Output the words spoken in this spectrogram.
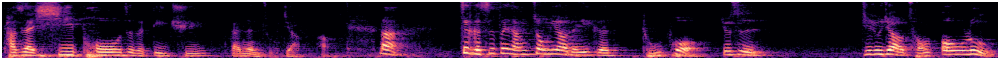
他是在西坡这个地区担任主教啊。那这个是非常重要的一个突破，就是。基督教从欧陆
